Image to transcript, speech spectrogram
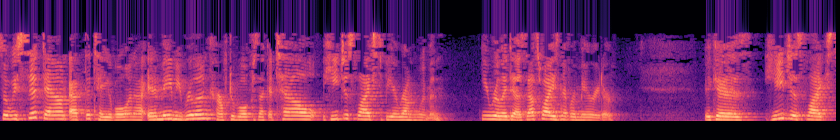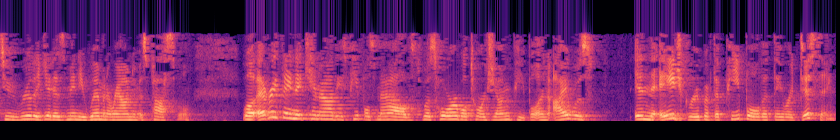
So we sit down at the table, and, I, and it made me really uncomfortable because I could tell he just likes to be around women. He really does. That's why he's never married her because he just likes to really get as many women around him as possible. Well, everything that came out of these people's mouths was horrible towards young people, and I was in the age group of the people that they were dissing.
